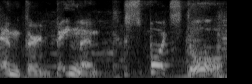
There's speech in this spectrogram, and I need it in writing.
entertainment, sports to.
